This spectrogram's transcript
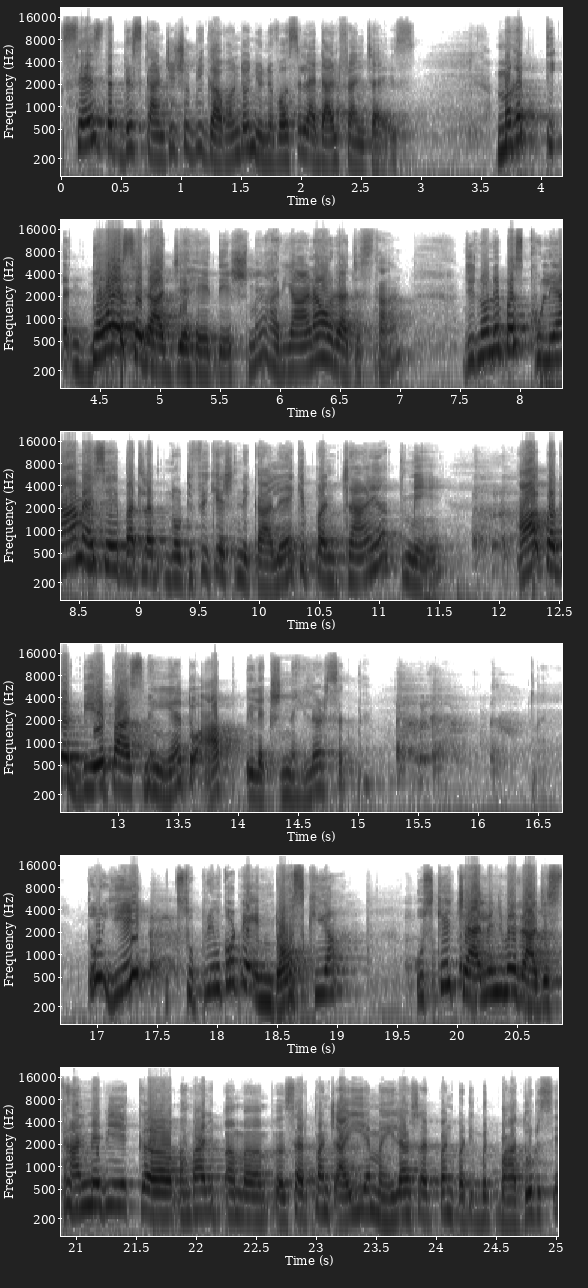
says that this country should be governed on universal adult franchise. मगर दो ऐसे राज्य है देश में, हरियाणा और राजस्थान, जिन्होंने बस खुलेआम ऐसे मतलब नोटिफिकेशन निकाले हैं कि पंचायत में आप अगर बीए पास नहीं है तो आप इलेक्शन नहीं लड़ सकते तो ये सुप्रीम कोर्ट ने इंडोस किया उसके चैलेंज में राजस्थान में भी एक हमारी सरपंच आई है, महिला सरपंच बड़ी बहादुर से।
